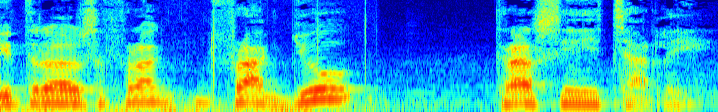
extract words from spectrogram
Y tras Frag, Frag You, Tracy Charlie.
